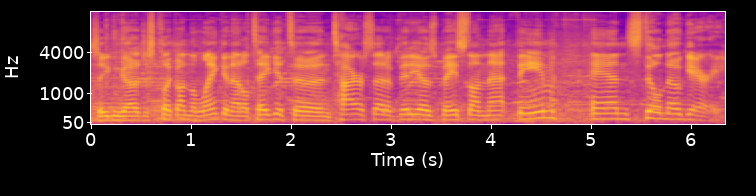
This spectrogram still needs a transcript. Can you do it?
So you can go just click on the link and that'll take you to an entire set of videos based on that theme and still no Gary.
